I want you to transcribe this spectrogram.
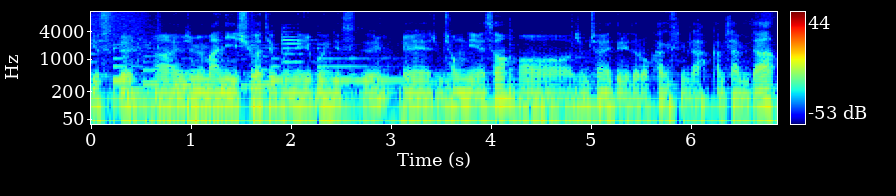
뉴스들 아, 요즘에 많이 이슈가 되고 있는 일본인 뉴스들 예, 좀 정리해서 어, 좀 전해드리도록 하겠습니다. 감사합니다.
